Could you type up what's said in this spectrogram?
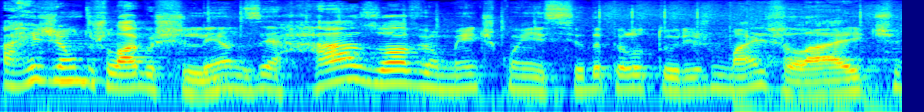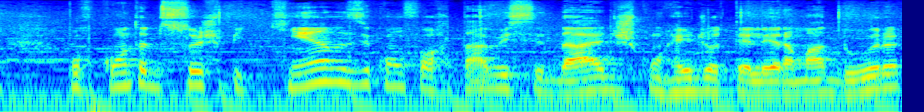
A região dos lagos chilenos é razoavelmente conhecida pelo turismo mais light por conta de suas pequenas e confortáveis cidades com rede hoteleira madura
